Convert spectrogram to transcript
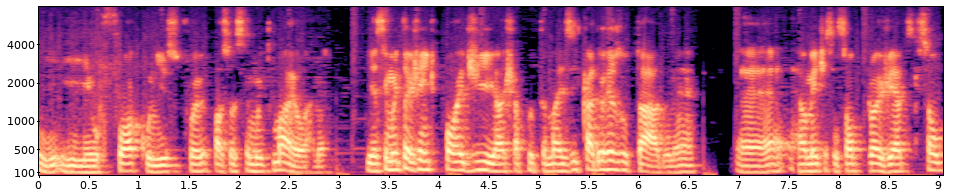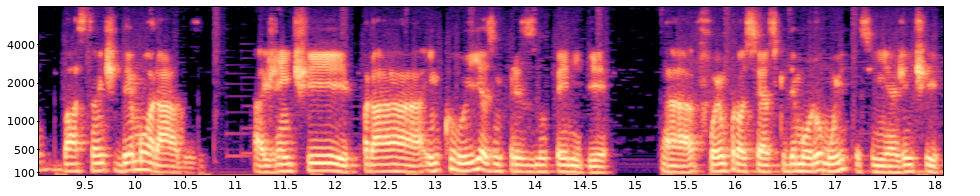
e, e, o foco nisso foi, passou a ser muito maior, né? E assim, muita gente pode achar, puta, mas e cadê o resultado, né? É, realmente, assim, são projetos que são bastante demorados. A gente, para incluir as empresas no PND, uh, foi um processo que demorou muito, assim, a gente,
